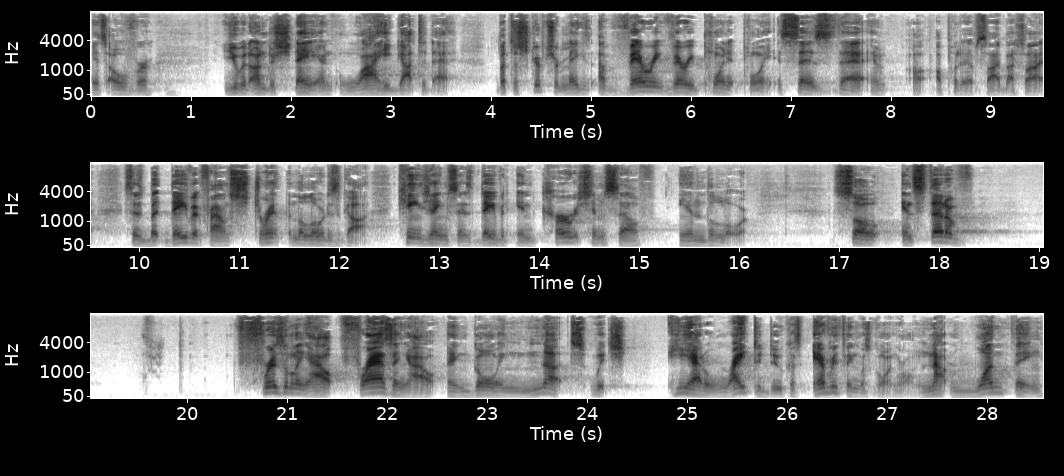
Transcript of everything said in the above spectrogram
it's over, you would understand why he got to that. But the scripture makes a very, very pointed point. It says that, and I'll put it up side by side. It says, But David found strength in the Lord his God. King James says, David encouraged himself in the Lord. So instead of frizzling out, frazzing out, and going nuts, which he had a right to do because everything was going wrong. Not one thing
